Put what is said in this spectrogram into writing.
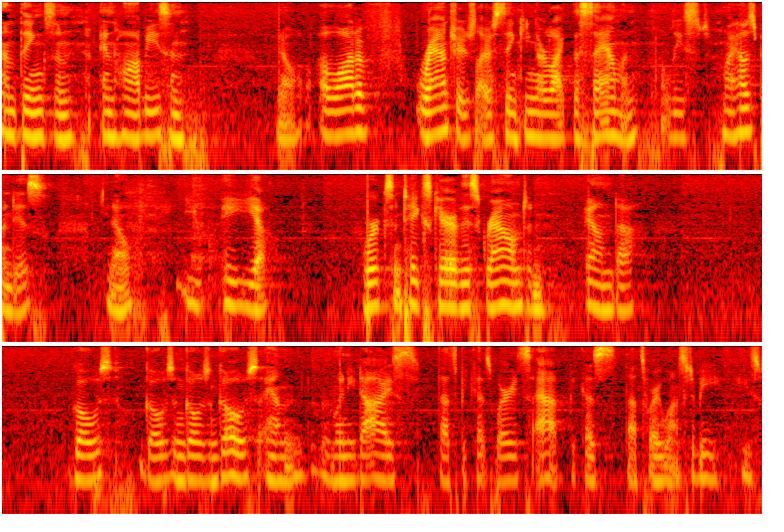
and things and, and hobbies and, you know, a lot of ranchers, I was thinking, are like the salmon, at least my husband is. You know, you, he uh, works and takes care of this ground and, and uh, goes, goes and goes and goes. And when he dies, that's because where he's at, because that's where he wants to be. He's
